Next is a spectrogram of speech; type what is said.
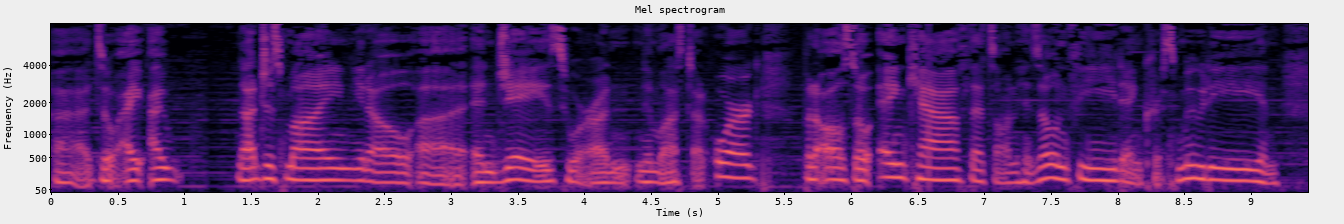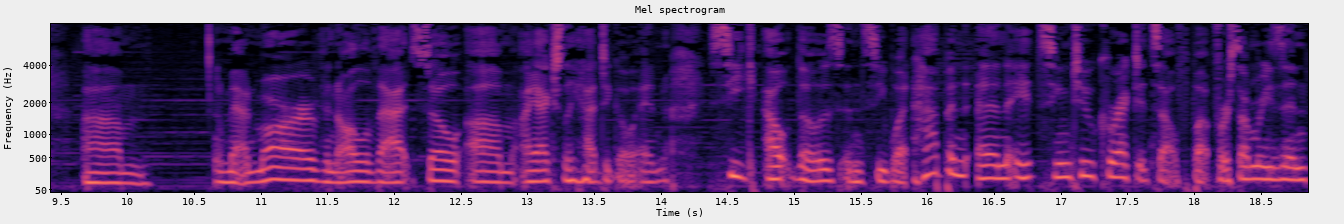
uh, so I, I not just mine, you know, uh, and Jay's who are on nimlas.org, but also NCAF that's on his own feed and Chris Moody and, um, Mad Marv and all of that. So, um, I actually had to go and seek out those and see what happened and it seemed to correct itself. But for some reason,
